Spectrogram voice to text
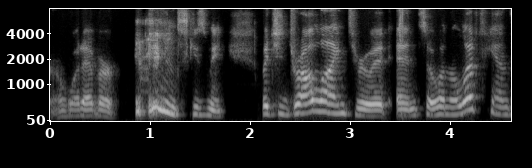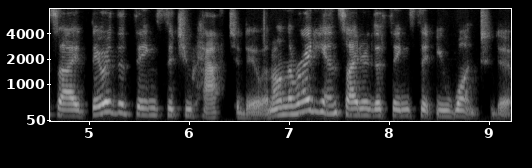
or whatever excuse me but you draw a line through it and so on the left hand side there are the things that you have to do and on the right hand side are the things that you want to do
